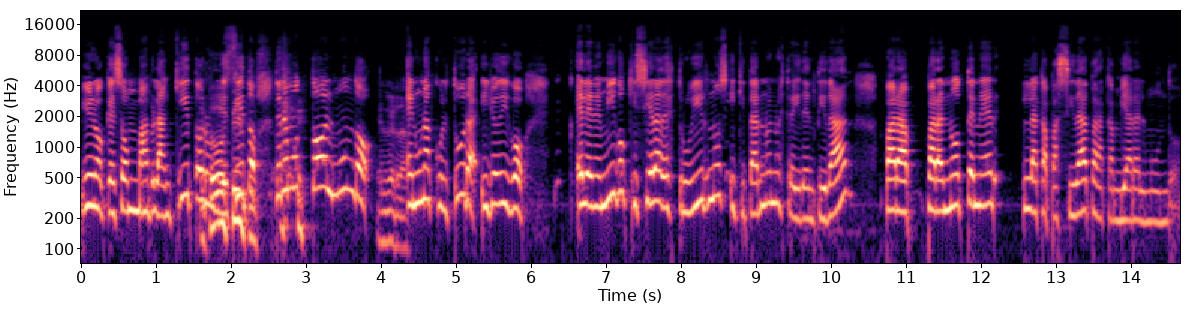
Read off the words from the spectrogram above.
you know, que son más blanquitos, rubiecitos. Tenemos todo el mundo verdad. En una cultura. Y yo digo, el enemigo quisiera destruirnos y quitarnos nuestra identidad para, para no tener la capacidad para cambiar al mundo.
